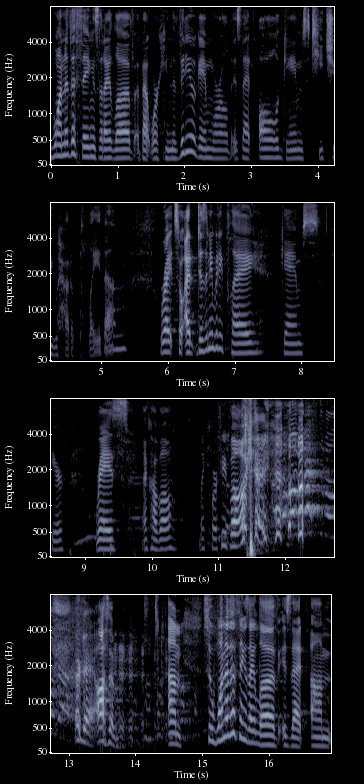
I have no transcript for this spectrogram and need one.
one of the things that I love about working in the video game world is that all games teach you how to play them, right? So, I, does anybody play games here? Raise a couple, like four people. Okay. okay, awesome. Um, so one of the things I love is that um,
